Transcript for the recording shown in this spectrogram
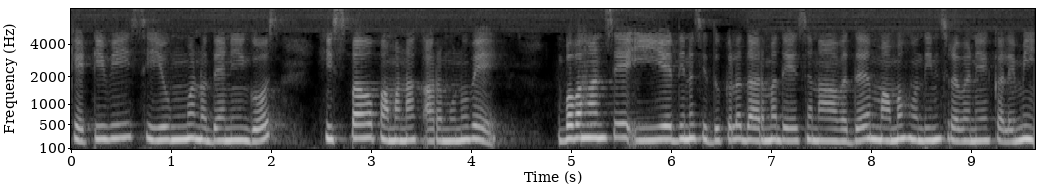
කෙටි වී සියුම්ව නොදැනී ගොස් හිස් බව පමණක් අරමුණු වේ. ඔබ වහන්සේ ඊයේ දින සිදු කළ ධර්ම දේශනාවද මම හොඳින් ශ්‍රවණය කළෙමි.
